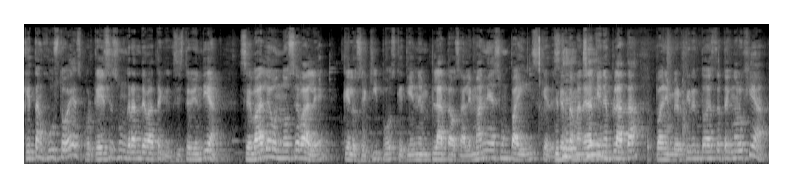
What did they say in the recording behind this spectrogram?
qué tan justo es, porque ese es un gran debate que existe hoy en día. ¿Se vale o no se vale que los equipos que tienen plata, o sea, Alemania es un país que de Que cierta tiene- manera sí. tiene plata para invertir en toda esta tecnología?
